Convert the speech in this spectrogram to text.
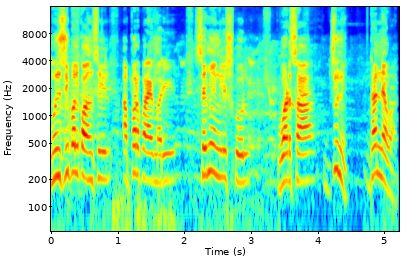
municipal council upper primary semi English school Wadsa जुनी. धन्यवाद.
